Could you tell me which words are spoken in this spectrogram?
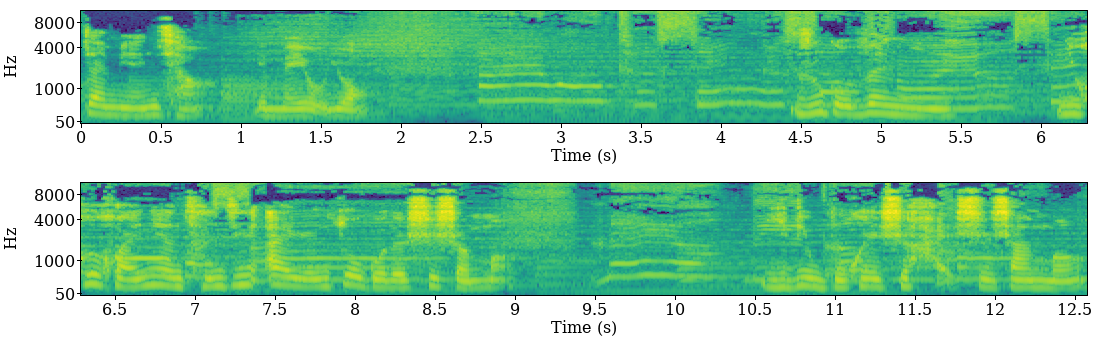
再勉强也没有用。如果问你，你会怀念曾经爱人做过的是什么？一定不会是海誓山盟，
